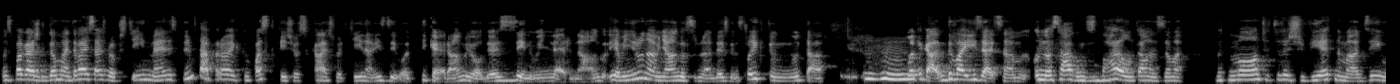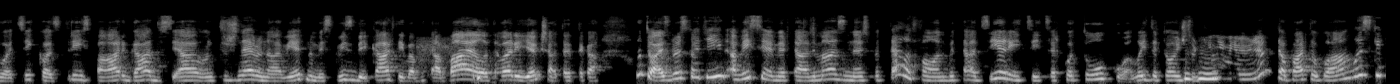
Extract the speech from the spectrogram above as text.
Un es pagājušajā gadā domāju, vai es aizbraukšu Ķīnu mēnesi pirms tā projekta un paskatīšos, kā es varu Ķīnā izdzīvot tikai ar angļu valodu, jo es zinu, viņi nerunā angļu. Ja viņi runā, viņi angļu runā diezgan slikti un, nu, tā. Mm -hmm. Man tā kā, vai izaicinājumu. Un no sākuma tas bail un tā, un es domāju, Bet, Monte, tu taču Vietnamā dzīvoji cik kaut kāds trīs pāri gadus, jā, un tu taču nerunāji vietnamiski, viss bija kārtībā, bet tā baila tev arī iekšā. Tā, tā kā, un tu aizbrauc to Ķīnu, visiem ir tādi mazi, nevis pat telefoni, bet tādas ierīcītas, ar ko tulko. Līdz ar to viņš tur, mm -hmm. tev pārtulko angliski,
